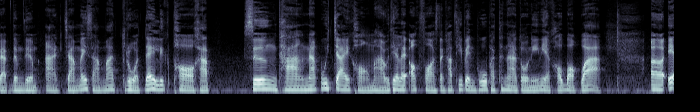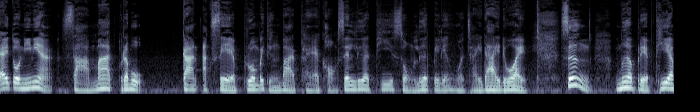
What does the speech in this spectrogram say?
แบบเดิมๆ อาจจะไม่สามารถตรวจได้ลึกพอครับ ซึ่งทางนักวิจัยของมหาวิทยาลัยออกซ์ฟอร์ดนะครับที่เป็นผู้พัฒนาตัวนี้เนี่ยเขาบอกว่าเอ่อ AI ตัวนี้เนี่ยสามารถระบุการอักเสบรวมไปถึงบาดแผลของเส้นเลือดที่ส่งเลือดไปเลี้ยงหัวใจได้ด้วย ซึ่งเมื่อเปรียบเทียบ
